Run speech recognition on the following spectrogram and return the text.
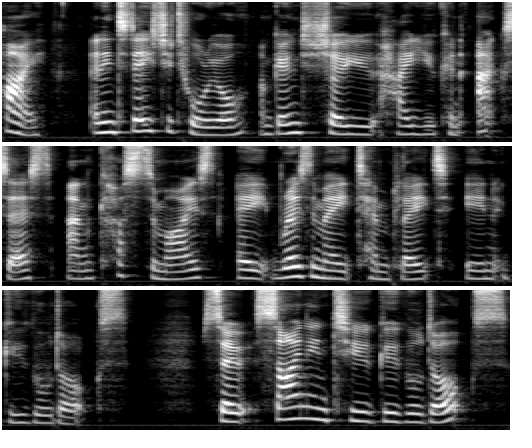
Hi, and in today's tutorial I'm going to show you how you can access and customize a resume template in Google Docs. So sign into Google Docs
